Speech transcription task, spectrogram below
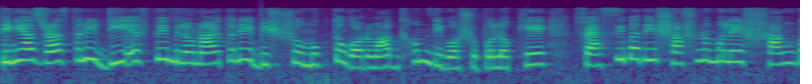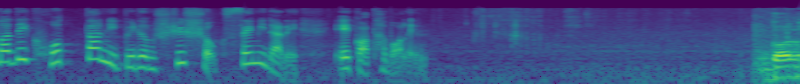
তিনি আজ রাজধানীর ডিএফপি মিলনায়তনে বিশ্ব মুক্ত গণমাধ্যম দিবস উপলক্ষে ফ্যাসিবাদী শাসনামলে সাংবাদিক হত্যা নিপীড়ন শীর্ষক সেমিনারে কথা বলেন। গত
